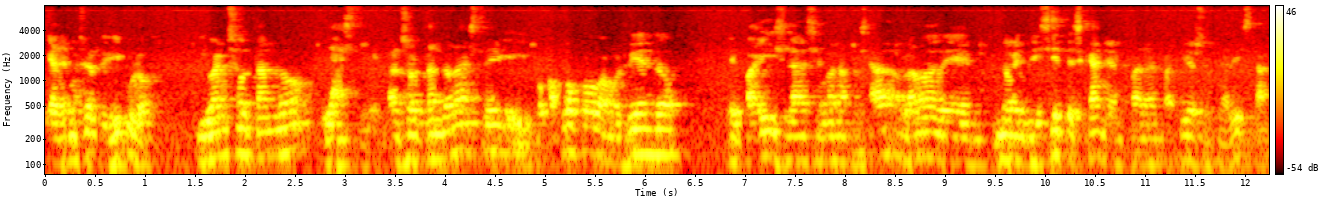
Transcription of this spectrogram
y haremos el ridículo. Y van soltando lastre, van soltando lastre y poco a poco vamos viendo el país la semana pasada hablaba de 97 escaños para el Partido Socialista,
